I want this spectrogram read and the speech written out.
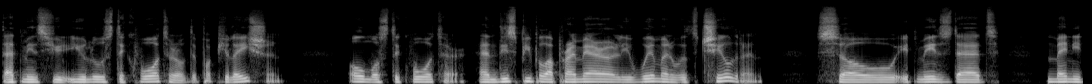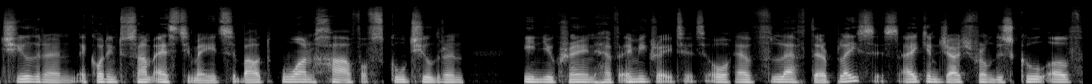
that means you, you lose the quarter of the population almost a quarter. And these people are primarily women with children. So it means that many children, according to some estimates, about one half of school children in Ukraine have emigrated or have left their places. I can judge from the school of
